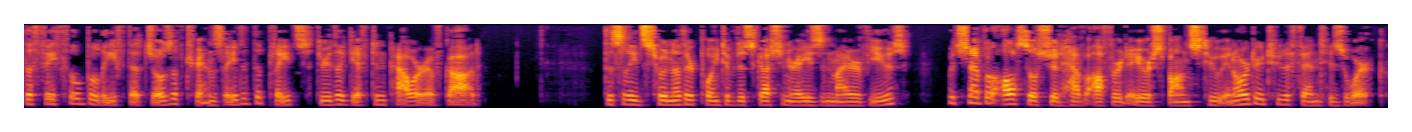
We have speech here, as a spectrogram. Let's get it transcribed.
the faithful belief that Joseph translated the plates through the gift and power of God. This leads to another point of discussion raised in my reviews, which Neville also should have offered a response to in order to defend his work.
